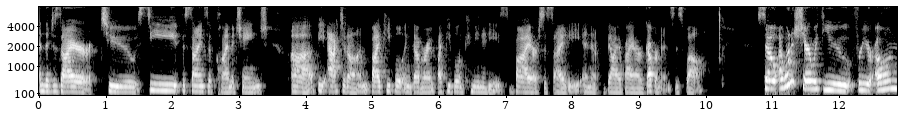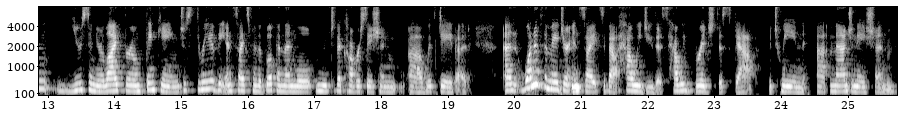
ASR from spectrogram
and the desire to see the science of climate change uh, be acted on by people in government, by people in communities, by our society, and by, by our governments as well. So I want to share with you for your own use in your life, for your own thinking, just three of the insights from the book, and then we'll move to the conversation uh, with David. And one of the major insights about how we do this, how we bridge this gap between uh, imagination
